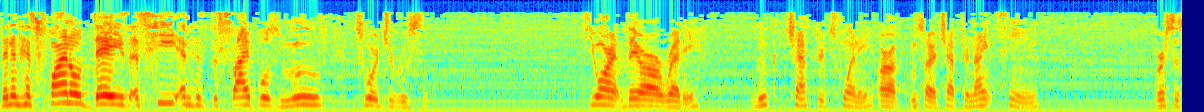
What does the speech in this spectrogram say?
than in his final days as he and his disciples move toward Jerusalem. If you aren't there already, Luke chapter 20, or I'm sorry, chapter 19, verses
